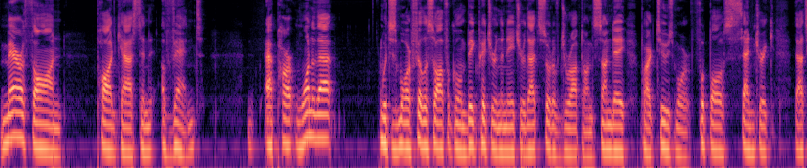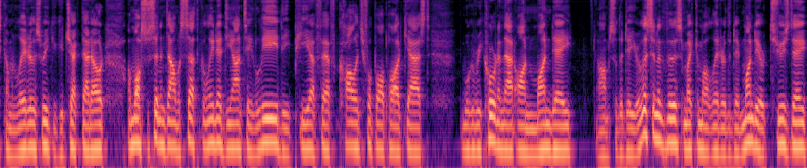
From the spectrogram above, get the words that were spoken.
marathon podcast and event. At part one of that, which is more philosophical and big picture in the nature, that sort of dropped on Sunday. Part two is more football centric. That's coming later this week. You can check that out. I'm also sitting down with Seth Galina, Deontay Lee, the PFF College Football Podcast. We're recording that on Monday. Um, so the day you're listening to this might come out later the day, Monday or Tuesday.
